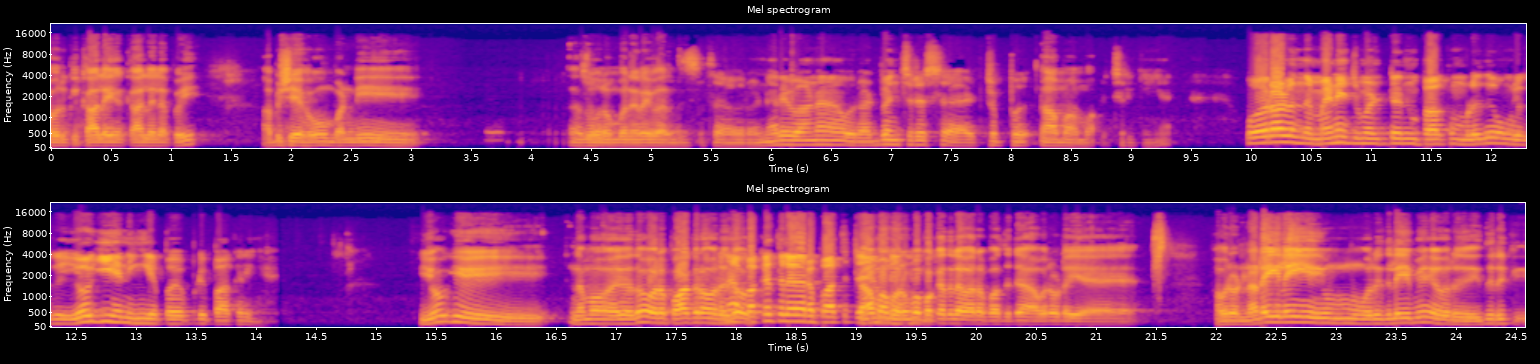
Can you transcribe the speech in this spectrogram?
அவருக்கு காலை காலையில போய் அபிஷேகமும் பண்ணி அதுவும் ரொம்ப நிறைவா இருந்துச்சு. ஒரு நிறைவான ஒரு அட்வென்ச்சரஸ் ட்ரிப்பு ஆமா ஆமா வச்சுருக்கீங்க. ஓவரால் இந்த மேனேஜ்மெண்ட்டுன்னு பார்க்கும் பொழுது உங்களுக்கு யோகியை நீங்கள் இப்போ எப்படி பார்க்குறீங்க? யோகி நம்ம ஏதோ அவரை பார்க்குறோம் அவர் ஏதோ பக்கத்தில் வேற பார்த்துட்டேன் ஆமா ஆமா ரொம்ப. பக்கத்துல வர பார்த்துட்டு அவருடைய அவரோட நடையிலையும் ஒரு இதுலயுமே ஒரு இது இருக்கு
